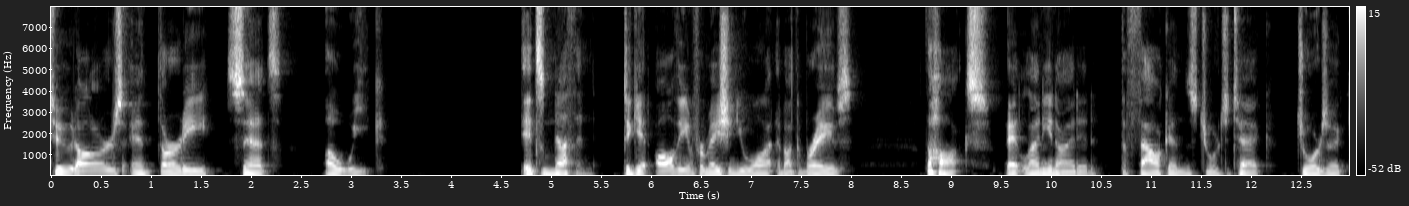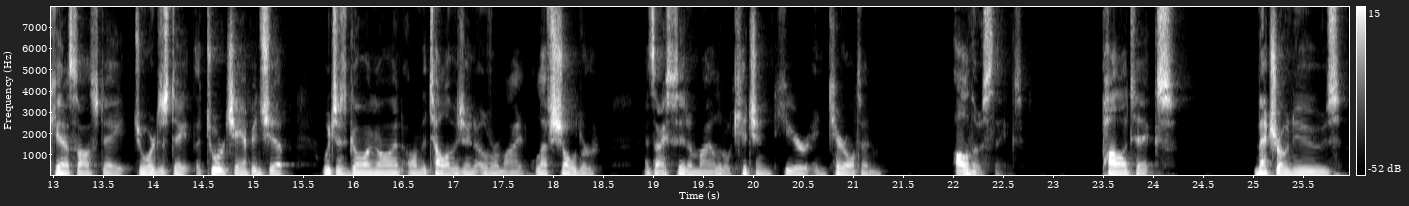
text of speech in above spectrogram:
$2.30 a week. It's nothing to get all the information you want about the Braves, the Hawks, Atlanta United, the Falcons, Georgia Tech, Georgia, Kennesaw State, Georgia State, the Tour Championship, which is going on on the television over my left shoulder as I sit in my little kitchen here in Carrollton. All those things. Politics, Metro News,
